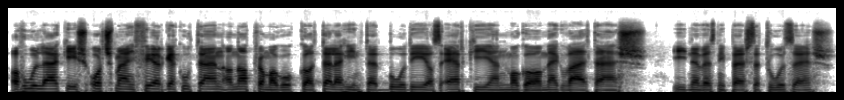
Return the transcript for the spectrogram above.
a hullák és ocsmány férgek után a napramagokkal telehintett bódé az erkélyen maga a megváltás, így nevezni persze túlzás.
